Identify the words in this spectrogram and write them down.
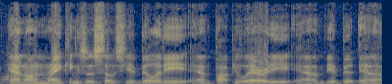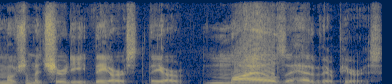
Wow. And on rankings of sociability and popularity and the and emotional maturity, they are they are miles ahead of their peers.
